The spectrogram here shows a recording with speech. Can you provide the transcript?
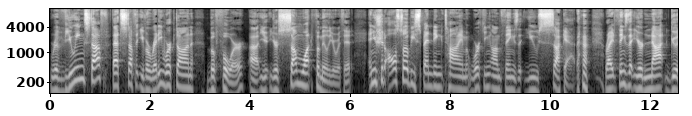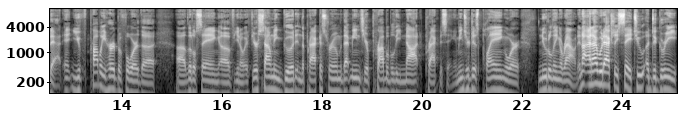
reviewing stuff. That's stuff that you've already worked on before. Uh, you're somewhat familiar with it and you should also be spending time working on things that you suck at, right? Things that you're not good at. And you've probably heard before the uh, little saying of, you know, if you're sounding good in the practice room, that means you're probably not practicing. It means you're just playing or noodling around. And I, and I would actually say, to a degree,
